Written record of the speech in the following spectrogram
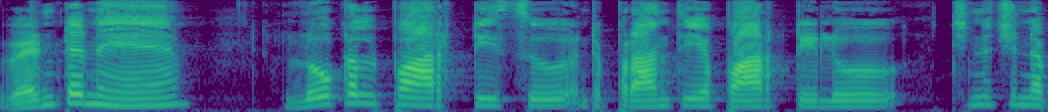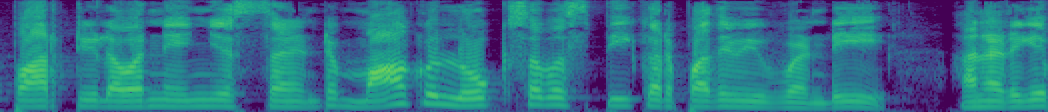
వెంటనే లోకల్ పార్టీస్ అంటే ప్రాంతీయ పార్టీలు చిన్న చిన్న పార్టీలు అవన్నీ ఏం చేస్తాయంటే మాకు లోక్సభ స్పీకర్ పదవి ఇవ్వండి అని అడిగే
